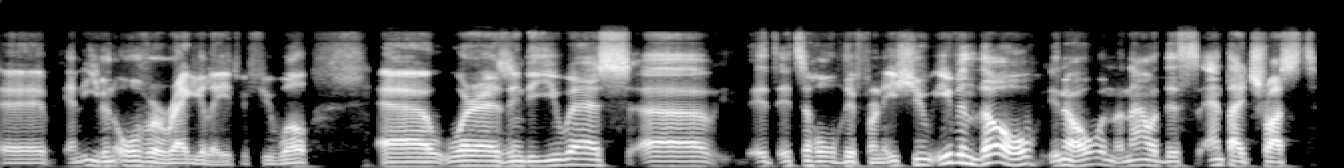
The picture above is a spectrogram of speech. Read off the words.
and even over regulate, if you will, whereas in the US it, it's a whole different issue. Even though you know now this antitrust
